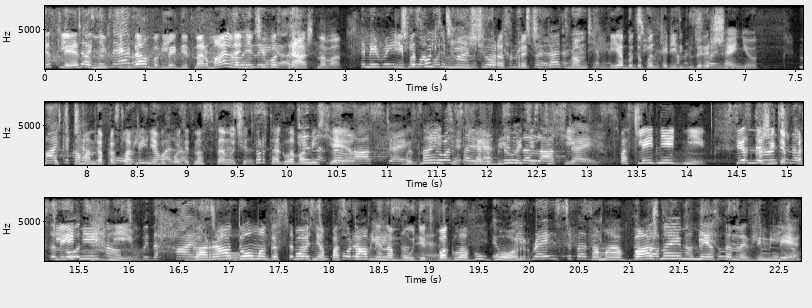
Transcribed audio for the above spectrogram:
если это не всегда выглядит нормально, ничего страшного. И позвольте мне еще раз прочитать вам, и я буду подходить к завершению. Пусть команда прославления выходит на сцену. Четвертая глава Михея. Вы знаете, я люблю эти стихи. В последние дни, все скажите, в последние дни, гора Дома Господня поставлена будет во главу гор, самое важное место на земле,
